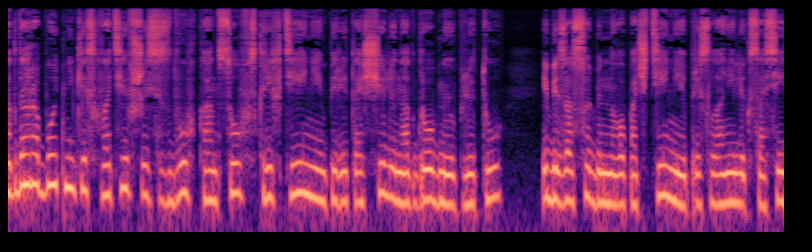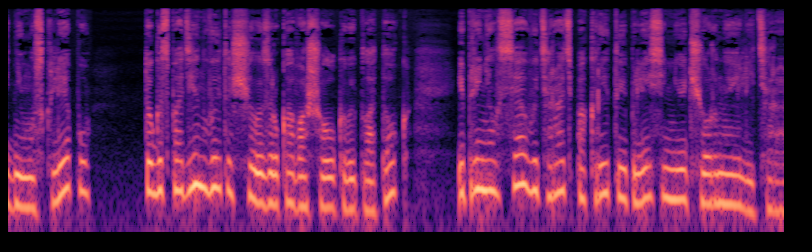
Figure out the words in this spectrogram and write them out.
Когда работники, схватившись с двух концов, с кряхтением перетащили надгробную плиту и без особенного почтения прислонили к соседнему склепу, то господин вытащил из рукава шелковый платок и принялся вытирать покрытые плесенью черные литеры.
